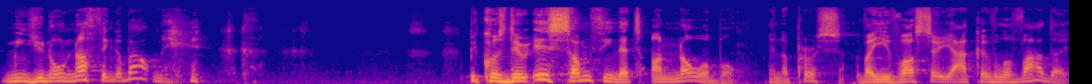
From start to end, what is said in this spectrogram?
means you know nothing about me. because there is something that's unknowable in a person. Vayivaser Yaakov Levadai.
